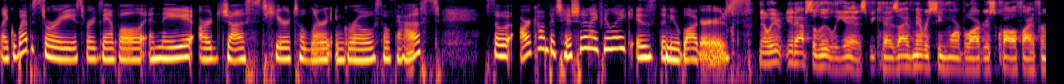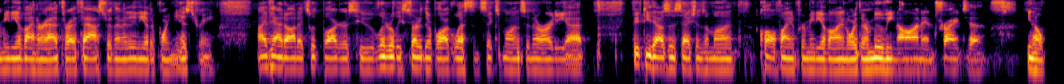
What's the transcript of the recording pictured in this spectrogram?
like web stories for example and they are just here to learn and grow so fast so our competition, I feel like, is the new bloggers. No, it, it, absolutely is because I've never seen more bloggers qualify for Mediavine or AdThrive faster than at any other point in history. I've had audits with bloggers who literally started their blog less than six months and they're already at 50,000 sessions a month qualifying for Mediavine or they're moving on and trying to, you know,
